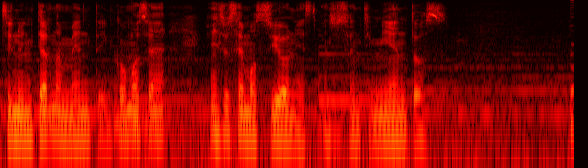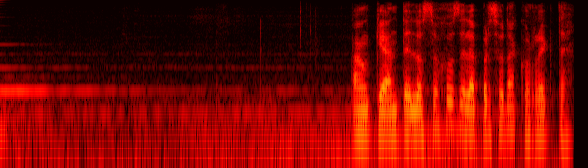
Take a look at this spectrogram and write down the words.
sino internamente, en cómo sea, en sus emociones, en sus sentimientos. Aunque ante los ojos de la persona correcta,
